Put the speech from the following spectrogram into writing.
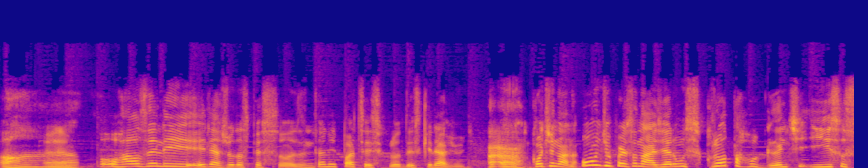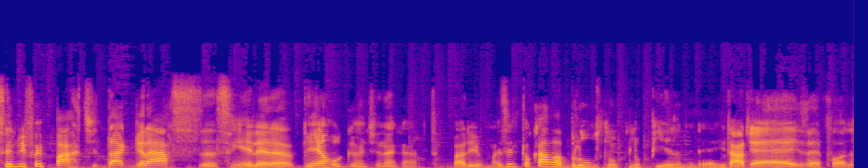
Ah, o House ele, ele ajuda as pessoas, então ele pode ser escroto desde que ele ajude. Continuando, onde o personagem era um escroto arrogante e isso sempre foi parte da graça, assim, ele era bem arrogante, né, cara? Pariu. Mas ele tocava blues no, no piano, ele é irado. Jazz é foda.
